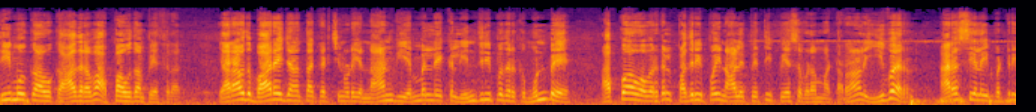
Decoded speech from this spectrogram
திமுகவுக்கு ஆதரவாக அப்பாவு தான் பேசுகிறார் யாராவது பாரதிய ஜனதா கட்சியினுடைய நான்கு எம்எல்ஏக்கள் எந்திரிப்பதற்கு முன்பே அப்பாவு அவர்கள் பதறி போய் நாலு பேர்த்தையும் பேச விட மாட்டார். அதனால் இவர் அரசியலை பற்றி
